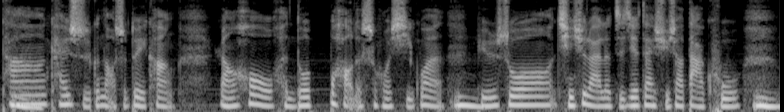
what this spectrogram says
他开始跟老师对抗，嗯、然后很多不好的生活习惯，嗯、比如说情绪来了直接在学校大哭，嗯，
